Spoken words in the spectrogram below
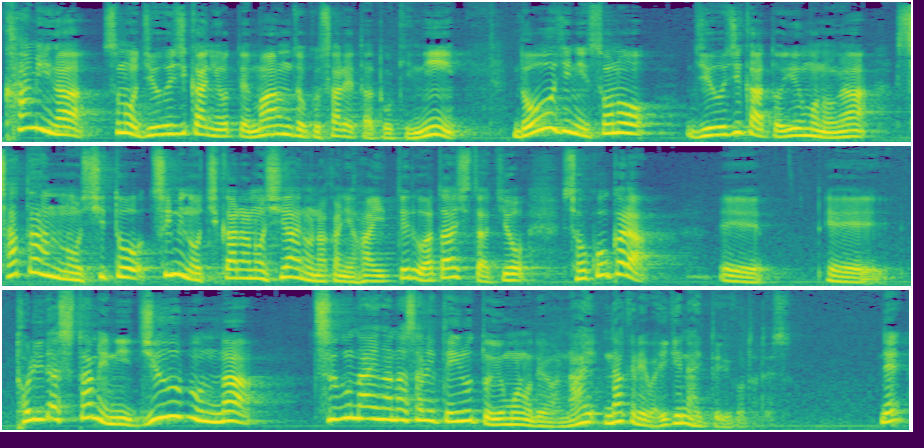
神がその十字架によって満足された時に、同時にその十字架というものが、サタンの死と罪の力の支配の中に入っている私たちを、そこから、えーえー、取り出すために十分な償いがなされているというものではないなければいけないということです。で、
